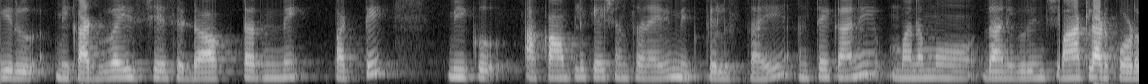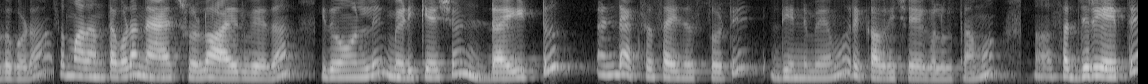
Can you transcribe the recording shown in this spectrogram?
మీరు మీకు అడ్వైజ్ చేసే డాక్టర్ని పట్టి మీకు ఆ కాంప్లికేషన్స్ అనేవి మీకు తెలుస్తాయి. అంతేకాని మనము దాని గురించి మాట్లాడకూడదు కూడా. సో మాదంతా కూడా న్యాచురల్ ఆయుర్వేద. ఇది only medication diet and exercises తోటి దీన్ని మేము రికవరీ చేయగలుగుతాము. సర్జరీ అయితే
